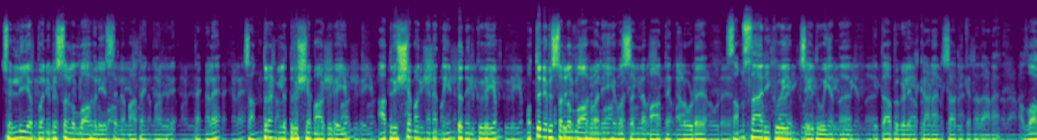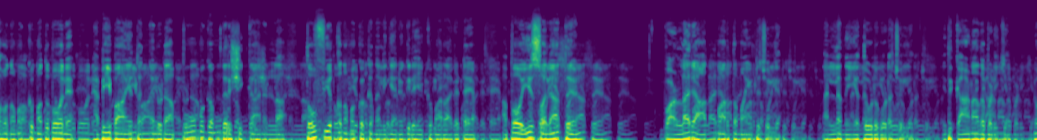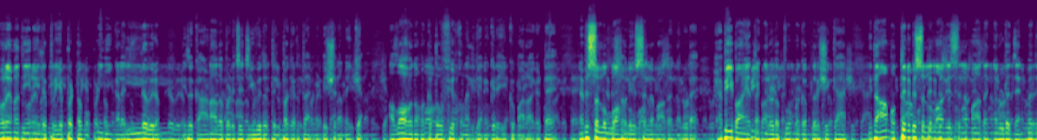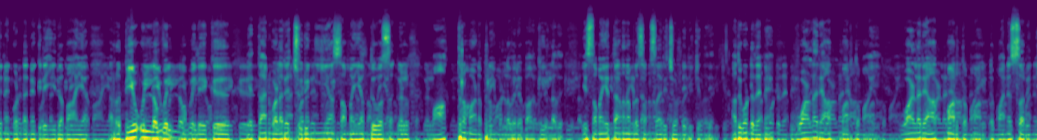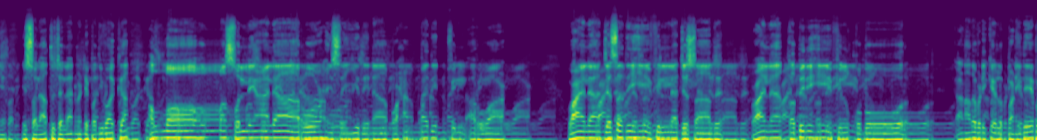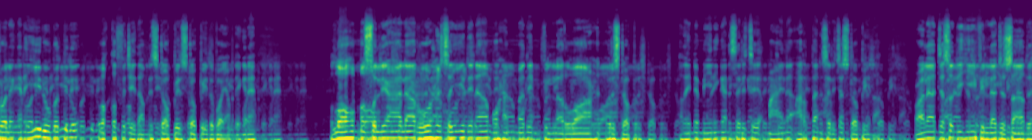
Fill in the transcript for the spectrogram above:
ചൊല്ലിയപ്പോ നബി സല്ലല്ലാഹു അലൈഹി വസല്ലമ തങ്ങളെ തങ്ങളെ ചന്ദ്രനിൽ ദൃശ്യമാകുകയും ആ ദൃശ്യം അങ്ങനെ നീണ്ടു നിൽക്കുകയും മുത്തുനബി സല്ലല്ലാഹു അലൈഹി വസല്ലമ തങ്ങളോട് സംസാരിക്കുകയും ചെയ്തു എന്ന് കിതാബുകളിൽ കാണാൻ സാധിക്കുന്നതാണ്. അള്ളാഹു നമുക്കും അതുപോലെ ഹബീബായ തങ്ങളുടെ പൂമുഖം ദർശിക്കാനുള്ള തൗഫീഖ് നമുക്കൊക്കെ നൽകി അനുഗ്രഹിക്കുമാറാകട്ടെ. അപ്പോ ഈ സ്വലാത്ത് വളരെ ആത്മാർത്ഥമായിട്ട് ചൊല്ലുക. നല്ല നെയ്യത്തോടു കൂടെ ചൊല്ലുക. ഇത് കാണാതെ പഠിക്കുക. നൂറമദീനയിലെ പ്രിയപ്പെട്ട നിങ്ങൾ എല്ലാവരും ഇത് കാണാതെ പഠിച്ച് ജീവിതത്തിൽ പകർത്താൻ വേണ്ടി ശ്രമിക്കുക. അള്ളാഹു നമുക്ക് തൗഫീഖ് നൽകി അനുഗ്രഹിക്കുമാറാകട്ടെ. നബി സല്ലല്ലാഹു അലൈഹി വസല്ലമ തങ്ങളുടെ ഹബീബായ തങ്ങളുടെ പൂമുഖം ദർശിക്കാൻ ഇത് ആ മുത്തുനബി സല്ലാ അലൈഹി വസല്ലമ തങ്ങളുടെ ജന്മദിനം കൊണ്ട് അനുഗ്രഹീതമായ റബീഉൽ അവ്വൽ നമ്മിലേക്ക് എത്താൻ വളരെ ചുരുങ്ങിയ സമയം ദിവസങ്ങൾ മാത്രമാണ് പ്രിയമുള്ളവരെ ബാക്കിയുള്ളത്. ഈ സമയത്താണ് നമ്മൾ സംസാരിച്ചുകൊണ്ടിരിക്കുന്നത്. അതുകൊണ്ട് തന്നെ വളരെ ആത്മാർത്ഥമായി വളരെ ആത്മാർത്ഥമായിട്ട് മനസ്സറിഞ്ഞ് ഈ സ്വലാത്ത് ചൊല്ലാൻ വേണ്ടി പതിവാക്കുക അല്ലാഹുമ്മ സ്വല്ലി അലാ റൂഹി സയ്യിദിന മുഹമ്മദിൻ ഫിൽ അർവാഹ് وعلى جسده في الأجساد وعلى قبره في القبور കാണാതെ പഠിക്കാൻ എളുപ്പമാണ് ഇതേപോലെ ഇങ്ങനെ ഈ രൂപത്തിൽ വഖഫ് ചെയ്താൽ മതി സ്റ്റോപ്പ് ചെയ്ത് സ്റ്റോപ്പ് ചെയ്ത് പോയാൽ മതി ഇങ്ങനെ اللهم صل على روح سيدنا محمد في الارواح ഒരു സ്റ്റോപ്പ് അതിന്റെ മീനിങ് അനുസരിച്ച് മാന അർത്ഥം അനുസരിച്ച് സ്റ്റോപ്പ് ചെയ്യുന്ന വല ജസദിഹി ഫിൽ അജ്സാദ്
